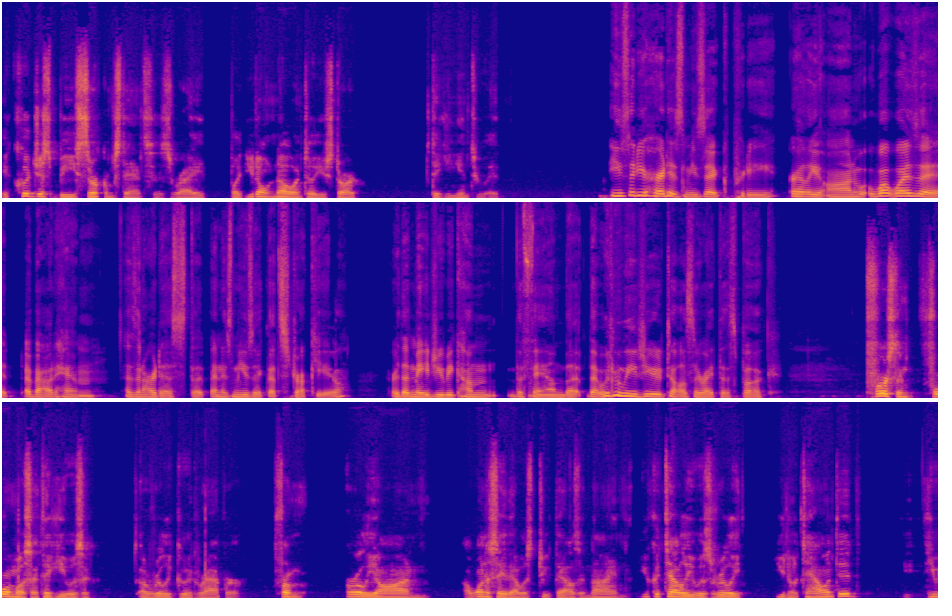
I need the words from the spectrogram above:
It could just be circumstances, right? But you don't know until you start digging into it. You said you heard his music pretty early on. What was it about him as an artist that, and his music that struck you or that made you become the fan that, that would lead you to also write this book? first and foremost, I think he was a, a really good rapper. From early on, I want to say that was 2009. You could tell he was really, you know, talented. He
